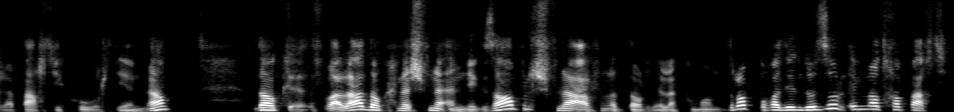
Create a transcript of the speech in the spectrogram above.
la partie courte d'IANA. Donc, voilà. Donc, on a un exemple. Je fais de la commande drop pour aller dans une autre partie.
